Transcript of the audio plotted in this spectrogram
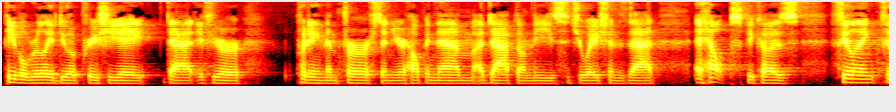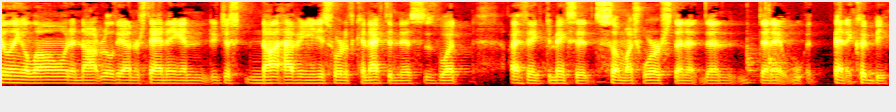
people really do appreciate that if you're putting them first and you're helping them adapt on these situations that it helps because feeling feeling alone and not really understanding and just not having any sort of connectedness is what I think it makes it so much worse than it than than it than it could be.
